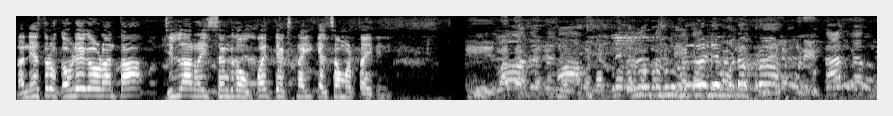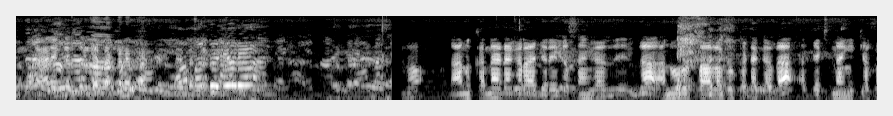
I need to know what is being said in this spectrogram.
ನನ್ನ ಹೆಸರು ಗೌಡೇಗೌಡ ಅಂತ ಜಿಲ್ಲಾ ರೈತ ಸಂಘದ ಉಪಾಧ್ಯಕ್ಷನಾಗಿ ಕೆಲಸ ಮಾಡ್ತಾ ಇದ್ದೀನಿ. ನಾನು ಕರ್ನಾಟಕ ರಾಜ್ಯ ರೈತ ಸಂಘದಿಂದ ಅನೂರು ತಾಲೂಕು ಘಟಕದ ಅಧ್ಯಕ್ಷನಾಗಿ ಕೆಲಸ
